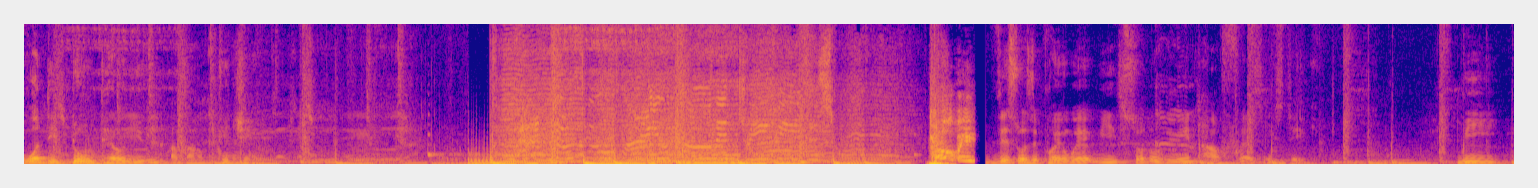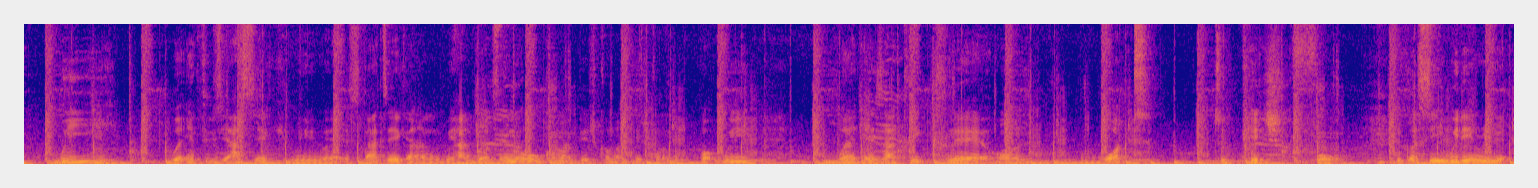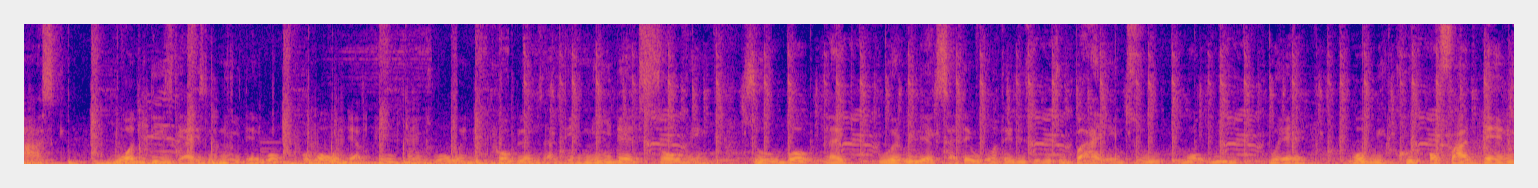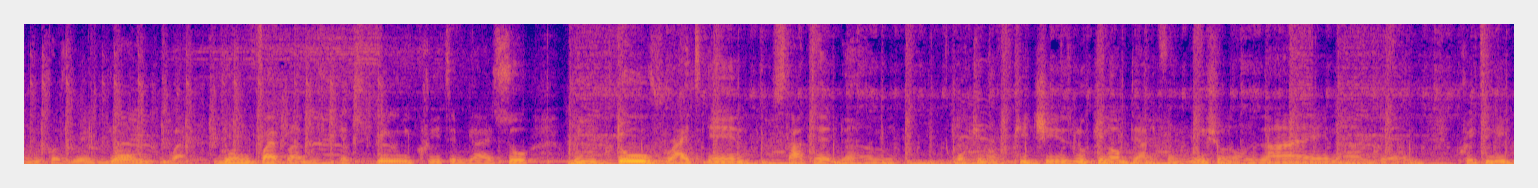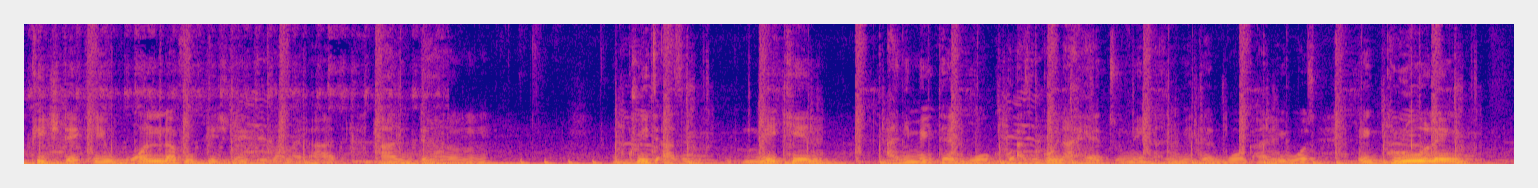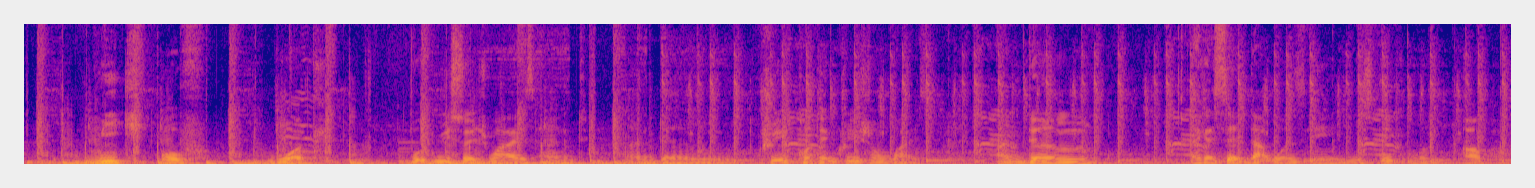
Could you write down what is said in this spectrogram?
what they don't tell you about pitching. Kobe! This was the point where we sort of made our first mistake. We we were enthusiastic, we were ecstatic, and we had gotten, oh, come and pitch, come and pitch, come and pitch. But we weren't exactly clear on what to pitch for. Because, see, we didn't really ask what these guys needed, what, what were their pain points, what were the problems that they needed solving. So, but like we were really excited. We wanted these people to buy into what we were, what we could offer them because we're young, we were young, vibrant, extremely creative guys. So we dove right in, started um, working on pitches, looking up their information online, and then creating a pitch deck, a wonderful pitch deck, if I might add, and um, create as in making animated work, as in going ahead to make animated work, and it was a grueling week of work, both research-wise and and um, create content creation-wise, and um, like I said, that was a mistake on our part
